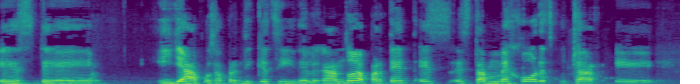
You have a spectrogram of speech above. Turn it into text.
este, y ya, pues aprendí que sí, delegando, aparte es, está mejor escuchar eh,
